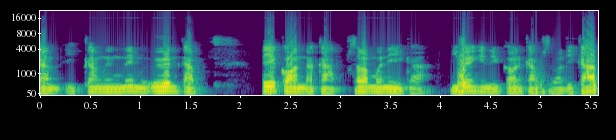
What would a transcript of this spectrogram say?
กันอีกครั้งหนึ่งในมืออื่นครับพยากรณ์อากาศสำหรับมื้อนี้ก็มีเพียงแค่นี้ก่อนครับสวัสดีครับ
